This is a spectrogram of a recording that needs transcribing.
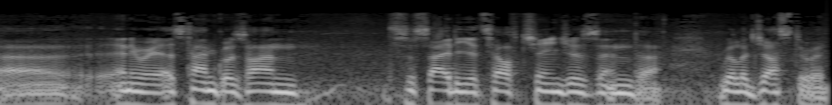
uh anyway, as time goes on, society itself changes, and uh, we'll adjust to it.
